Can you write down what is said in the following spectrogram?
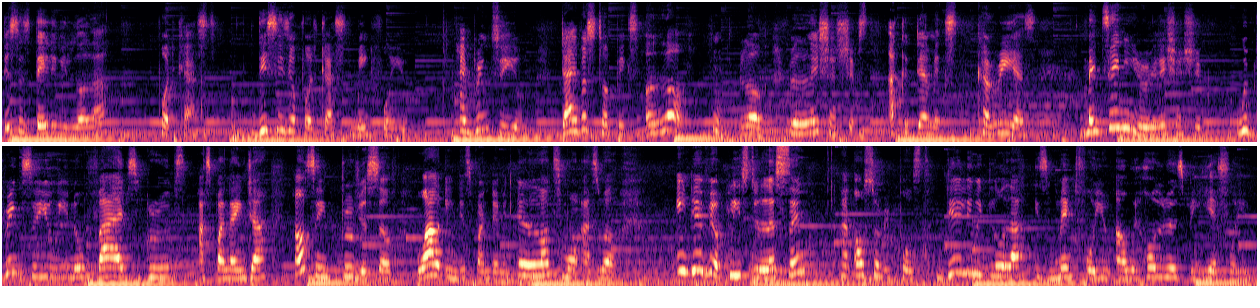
This is Daily with Lola podcast. This is your podcast made for you. I bring to you diverse topics on love, hmm, love, relationships, academics, careers, maintaining your relationship. We bring to you, you know, vibes, grooves, as per Naija, how to improve yourself while in this pandemic, a lot more as well. Endeavor, you're pleased to listen and also repost. Daily with Lola is meant for you and will always be here for you.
